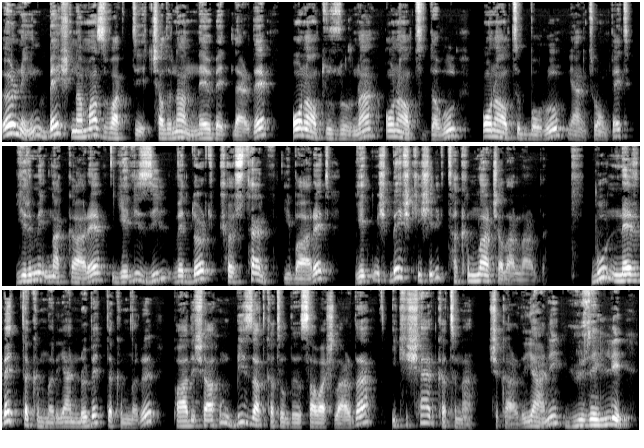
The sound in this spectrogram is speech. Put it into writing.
Örneğin 5 namaz vakti çalınan nevbetlerde 16 zurna, 16 davul, 16 boru yani trompet, 20 nakkare, 7 zil ve 4 kösten ibaret 75 kişilik takımlar çalarlardı. Bu nevbet takımları yani nöbet takımları padişahın bizzat katıldığı savaşlarda ikişer katına çıkardı. Yani 150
